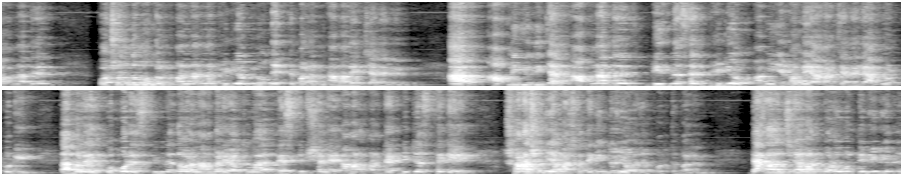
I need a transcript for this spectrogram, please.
আপনাদের পছন্দ মতন অন্যান্য ভিডিওগুলো দেখতে পারেন আমাদের চ্যানেলের আর আপনি যদি চান আপনাদের বিজনেসের ভিডিও আমি এভাবে আমার চ্যানেলে আপলোড করি, তাহলে ওপরে স্ক্রিনে দেওয়া নাম্বারে অথবা ডেসক্রিপশনে আমার কন্ট্যাক্ট ডিটেলস থেকে সরাসরি আমার সাথে কিন্তু যোগাযোগ করতে পারেন। দেখা হচ্ছে আবার পরবর্তী ভিডিওতে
